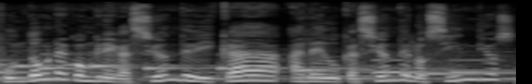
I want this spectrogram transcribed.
Fundó una congregación dedicada a la educación de los indios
